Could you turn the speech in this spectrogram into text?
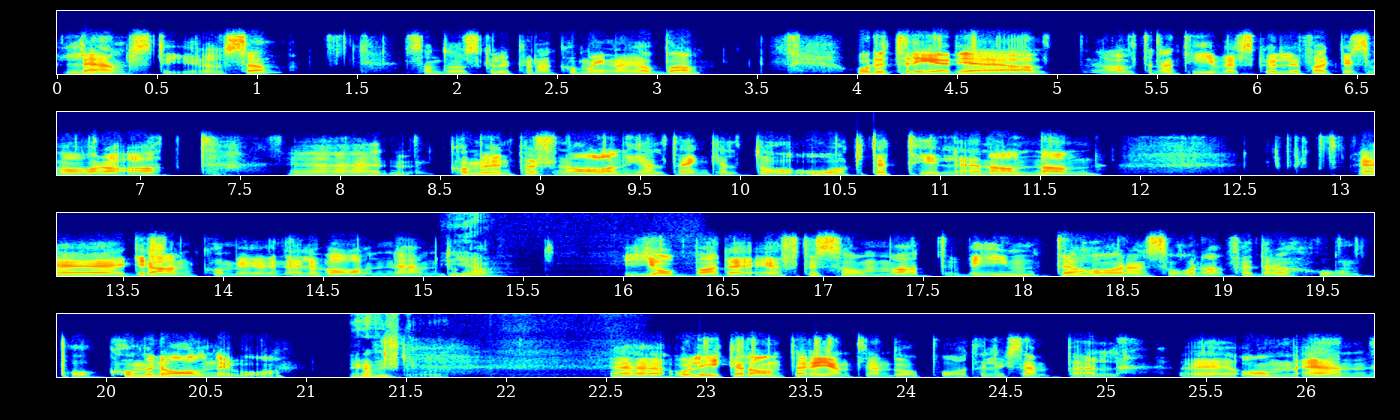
Länsstyrelsen som då skulle kunna komma in och jobba. Och det tredje alternativet skulle faktiskt vara att eh, kommunpersonalen helt enkelt då åkte till en annan eh, grannkommun eller valnämnd ja. och jobbade eftersom att vi inte har en sådan federation på kommunal nivå. Jag förstår. Eh, och likadant är det egentligen då på till exempel eh, om en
